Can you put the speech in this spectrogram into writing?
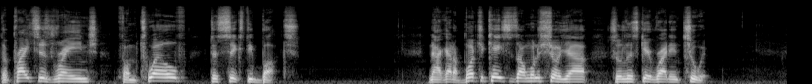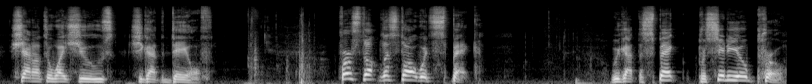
The prices range from 12 to 60 bucks. Now, I got a bunch of cases I want to show y'all, so let's get right into it. Shout out to White Shoes. She got the day off. First up, let's start with Speck. We got the Speck Presidio Pro.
